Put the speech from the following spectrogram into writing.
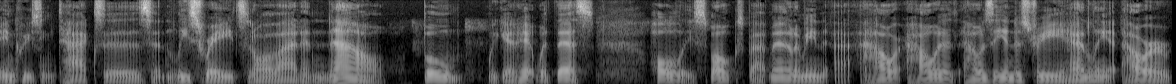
increasing taxes and lease rates and all that. And now, boom, we get hit with this holy smokes, Batman! I mean, how how is how is the industry handling it? How are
